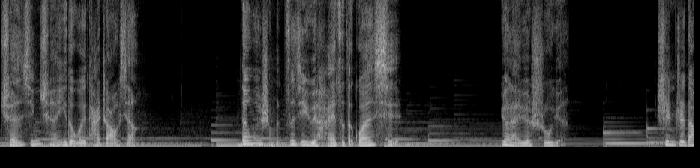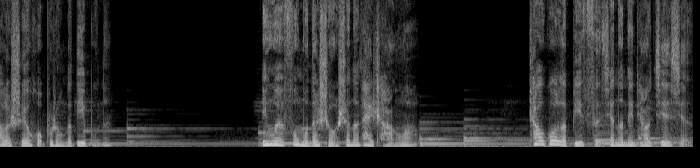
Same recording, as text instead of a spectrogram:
全心全意的为他着想，但为什么自己与孩子的关系越来越疏远，甚至到了水火不容的地步呢？因为父母的手伸得太长了，超过了彼此间的那条界限，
